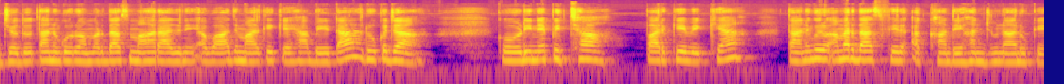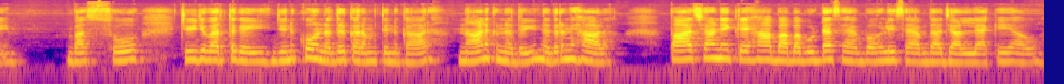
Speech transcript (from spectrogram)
ਜਦੋਂ ਤਨ ਗੁਰੂ ਅਮਰਦਾਸ ਮਹਾਰਾਜ ਨੇ ਆਵਾਜ਼ ਮਾਰ ਕੇ ਕਿਹਾ, ਬੇਟਾ, ਰੁਕ ਜਾ। ਕੋੜੀ ਨੇ ਪਿੱਛਾ ਪਰ ਕੇ ਵੇਖਿਆ, ਧੰਨ ਗੁਰੂ ਅਮਰਦਾਸ ਫਿਰ ਅੱਖਾਂ ਦੇ ਹੰਝੂ ਨਾ ਰੁਕੇ। ਬਸ ਸੋ ਚੀਜ਼ ਵਰਤ ਗਈ, ਜਿਨ ਕੋ ਨਦਰ ਕਰਮ ਤਿਨਕਾਰ। ਨਾਨਕ ਨਦਰੀ, ਨਦਰ ਨਿਹਾਲ। ਪਾਤਸ਼ਾਹ ਨੇ ਕਿਹਾ, ਬਾਬਾ ਬੁੱਢਾ ਸਾਹਿਬ, ਬੋਹਲੀ ਸਾਹਿਬ ਦਾ ਜਲ ਲੈ ਕੇ ਆਓ।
